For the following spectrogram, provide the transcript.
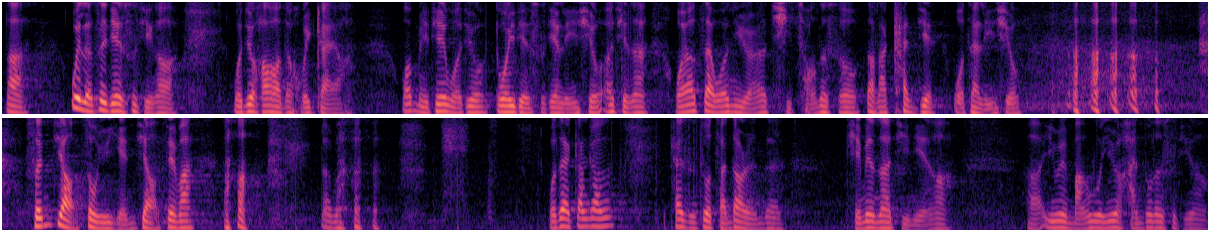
那为了这件事情啊，我就好好的悔改啊。我每天我就多一点时间灵修，而且呢，我要在我女儿起床的时候，让她看见我在灵修。身教重于言教，对吗？那么 我在刚刚开始做传道人的前面那几年啊，啊，因为忙碌，因为很多的事情啊，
